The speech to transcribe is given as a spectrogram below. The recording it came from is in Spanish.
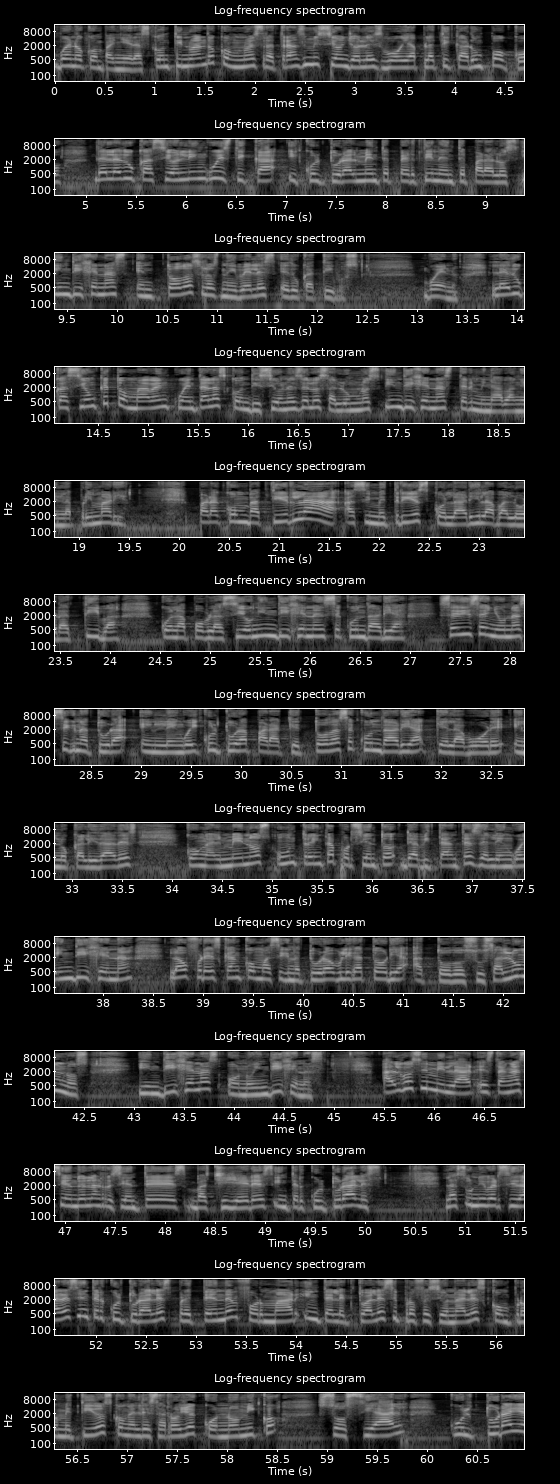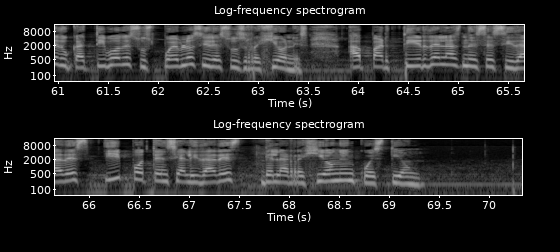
Bueno, compañeras, continuando con nuestra transmisión, yo les voy a platicar un poco de la educación lingüística y culturalmente pertinente para los indígenas en todos los niveles educativos. Bueno, la educación que tomaba en cuenta las condiciones de los alumnos indígenas terminaban en la primaria. Para combatir la asimetría escolar y la valorativa con la población indígena en secundaria, se diseñó una asignatura en lengua y cultura para que toda secundaria que labore en localidades con al menos un 30% de habitantes de lengua indígena la ofrezcan como asignatura obligatoria a todos sus alumnos, indígenas o no indígenas. Algo similar están haciendo en las recientes bachilleres interculturales. Las universidades interculturales pretenden formar intelectuales y profesionales comprometidos con el desarrollo económico, social, cultura y educativo de sus pueblos y de sus regiones, a partir de las necesidades y potencialidades de la región en cuestión.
